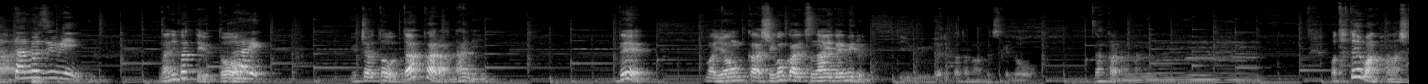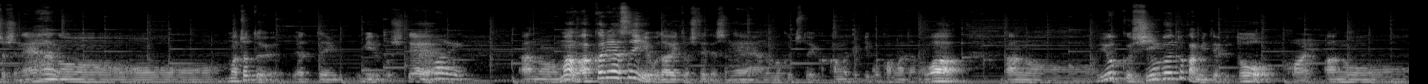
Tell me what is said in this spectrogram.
はい、楽しみ。何かっていうと、はい言っちゃうと「だから何?」で、まあ、4回45回つないでみるっていうやり方なんですけどだからい。何、うん。まあ、例えばの話としてね、はいあのーまあ、ちょっとやってみるとして、はいあのまあ、分かりやすいお題としてですねあの僕ちょっと一個考えて一個考えたのはあのよく新聞とか見てるとはい。あの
